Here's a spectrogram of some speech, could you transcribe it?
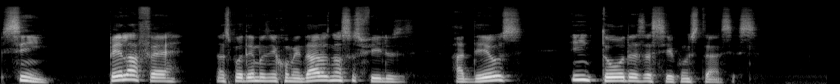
Sim, pela fé, nós podemos encomendar os nossos filhos a Deus em todas as circunstâncias.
